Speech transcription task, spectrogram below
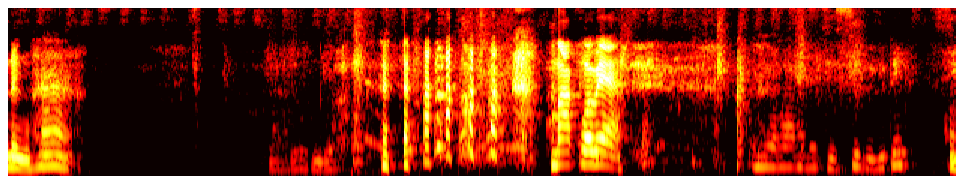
หนึ่งห้านาลุงอยู่มักว่าแม่ แม่ว่ามันสิซื้ออยู่ดิสิ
